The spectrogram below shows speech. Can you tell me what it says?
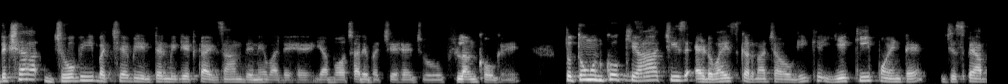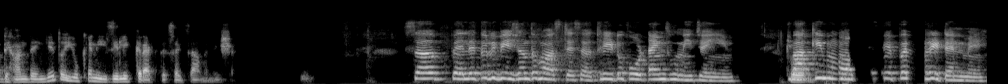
दीक्षा जो भी बच्चे अभी इंटरमीडिएट का एग्ज़ाम देने वाले हैं या बहुत सारे बच्चे हैं जो फ्लंक हो गए तो तुम उनको क्या चीज़ एडवाइस करना चाहोगी कि ये की पॉइंट है जिस पे आप ध्यान देंगे तो you can easily crack this examination sir पहले तो रिवीजन तो मस्ट है sir three to four times होनी चाहिए। बाकी मॉक पेपर रिटर्न में।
